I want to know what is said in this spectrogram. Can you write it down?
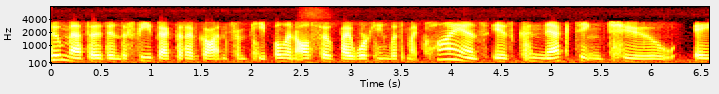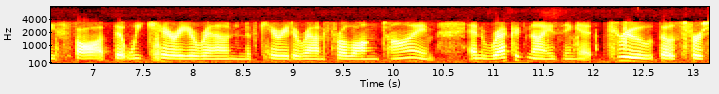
who method and the feedback that I've gotten from people and also by working with my clients is connecting to a thought that we carry around and have carried around for a long time and recognizing it through those first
